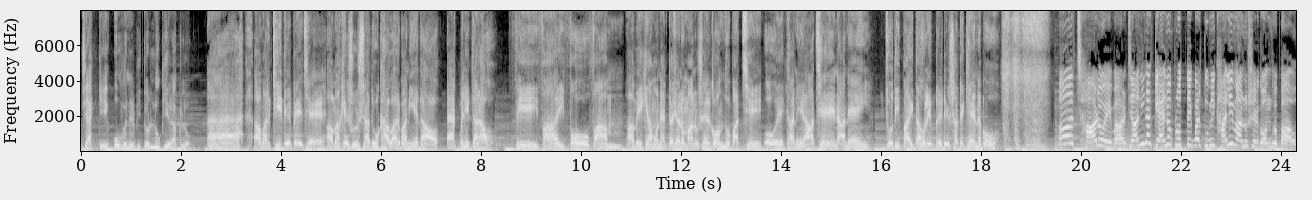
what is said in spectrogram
জ্যাককে ওভেনের ভিতর লুকিয়ে রাখল। আমার খিদে পেয়েছে। আমাকে সুস্বাদু খাবার বানিয়ে দাও। এক মিনিট দাঁড়াও। Fee fi fo fum. আমি কেমন একটা যেন মানুষের গন্ধ পাচ্ছি। ও এখানে আছে না নেই? যদি পাই তাহলে ব্রেডের সাথে খেয়ে নেব। ছাড়ো এবার। জানি না কেন প্রত্যেকবার তুমি খালি মানুষের গন্ধ পাও।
